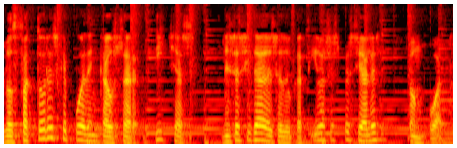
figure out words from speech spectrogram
Los factores que pueden causar dichas necesidades educativas especiales son cuatro.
